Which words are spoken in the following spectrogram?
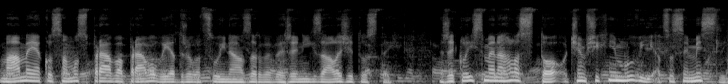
Máme jako samozpráva právo vyjadřovat svůj názor ve veřejných záležitostech. Řekli jsme nahlas to, o čem všichni mluví a co si myslí,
